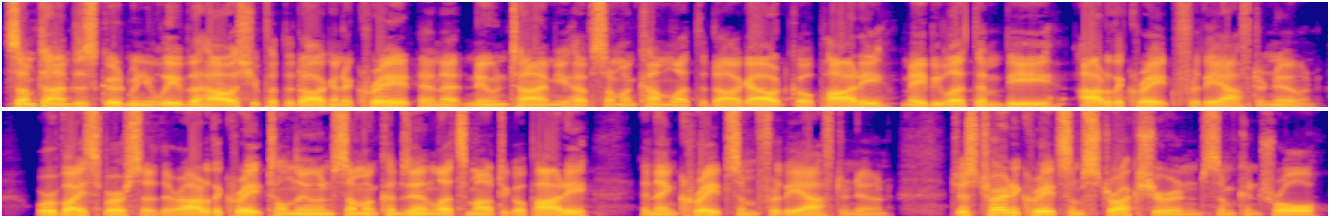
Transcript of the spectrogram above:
sometimes it's good when you leave the house, you put the dog in a crate, and at noontime, you have someone come let the dog out, go potty, maybe let them be out of the crate for the afternoon, or vice versa. They're out of the crate till noon, someone comes in, lets them out to go potty, and then create some for the afternoon. Just try to create some structure and some control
